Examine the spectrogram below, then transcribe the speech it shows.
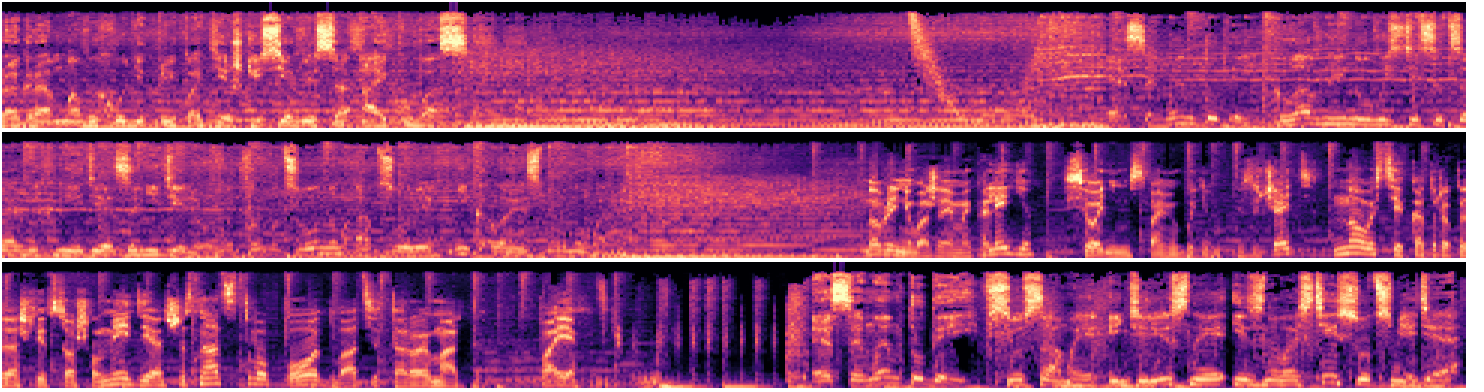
Программа выходит при поддержке сервиса iCubus. SMM Today. Главные новости социальных медиа за неделю в информационном обзоре Николая Смирнова. Добрый день, уважаемые коллеги! Сегодня мы с вами будем изучать новости, которые произошли в social медиа с 16 по 22 марта. Поехали! SMM Today. Все самое интересное из новостей соцмедиа.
